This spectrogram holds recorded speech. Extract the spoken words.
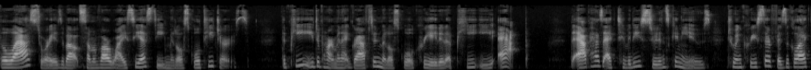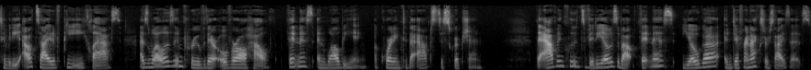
The last story is about some of our YCSD middle school teachers. The PE department at Grafton Middle School created a PE app. The app has activities students can use to increase their physical activity outside of PE class, as well as improve their overall health, fitness, and well being, according to the app's description. The app includes videos about fitness, yoga, and different exercises.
